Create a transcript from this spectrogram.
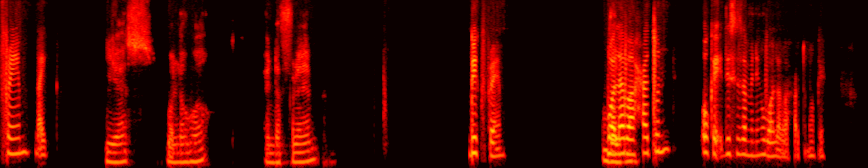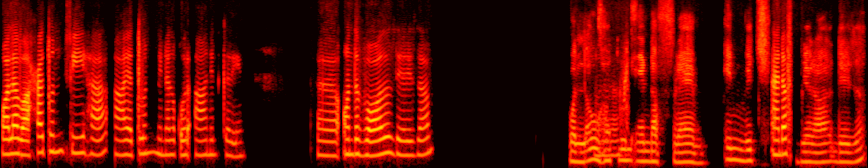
frame like yes Vallava and the frame. Big frame. Walawahatun okay this is the meaning of Walawahatun okay. Walawahatun fiha ayatun min al Quran Kareem. Uh, on the wall there is a Wallawhatun uh, and a frame in which and of there are there is a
